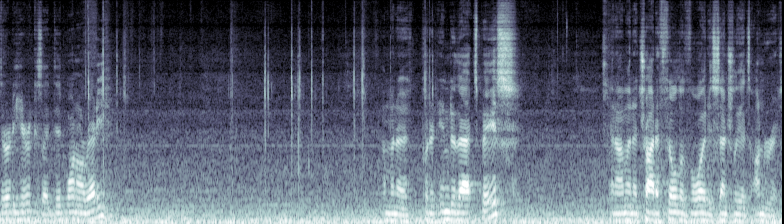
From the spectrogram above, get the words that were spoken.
dirty here because I did one already. Gonna put it into that space and I'm gonna try to fill the void essentially that's under it.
